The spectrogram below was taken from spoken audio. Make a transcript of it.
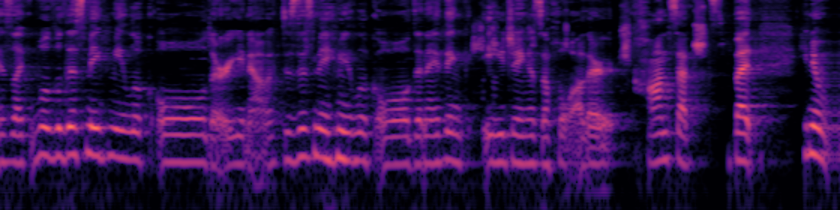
is like, well, will this make me look old? Or, you know, does this make me look old? And I think aging is a whole other concept. But, you know,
